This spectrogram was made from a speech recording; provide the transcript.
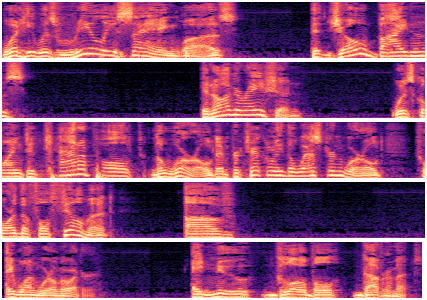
What he was really saying was that Joe Biden's inauguration was going to catapult the world, and particularly the Western world, toward the fulfillment of a one world order, a new global government.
